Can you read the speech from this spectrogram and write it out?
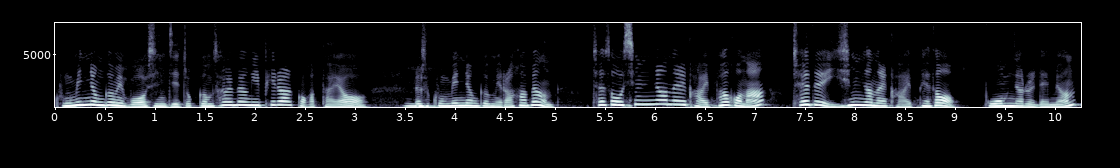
국민연금이 무엇인지 조금 설명이 필요할 것 같아요. 그래서 음. 국민연금이라 하면 최소 10년을 가입하거나 최대 20년을 가입해서 보험료를 내면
